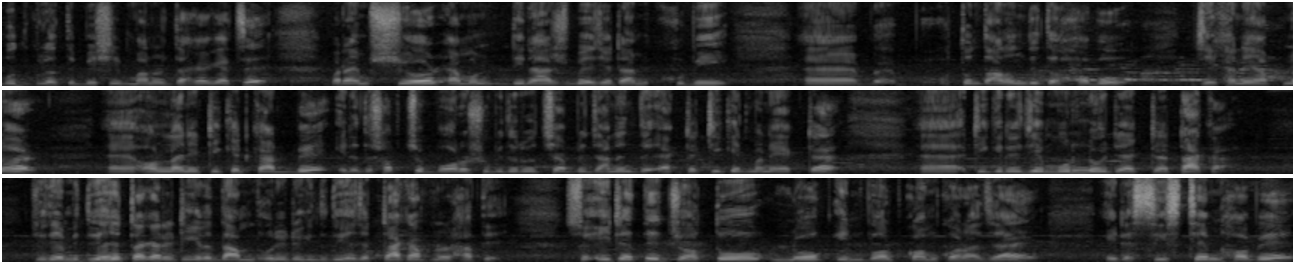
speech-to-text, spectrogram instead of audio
বুথগুলোতে বেশি মানুষ দেখা গেছে। বাট আই এম শিওর এমন দিন আসবে যেটা আমি খুবই অত্যন্ত আনন্দিত হব যেখানে আপনার অনলাইনে টিকিট কাটবে। এটাতে সবচেয়ে বড় সুবিধা হচ্ছে আপনি জানেন তো, একটা টিকিট মানে একটা টিকিটের যে মূল্য, ওইটা একটা টাকা। যদি আমি দুই হাজার টাকার টিকিটের দাম ধরি এটা কিন্তু দুই হাজার টাকা আপনার হাতে। সো, এইটাতে যত লোক ইনভলভ কম করা যায়, এটা সিস্টেম হবে,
